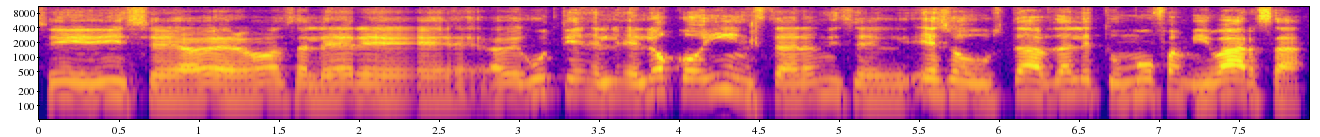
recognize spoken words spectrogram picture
Sí, dice, a ver, vamos a leer, eh, a ver, Guti, el, loco Instagram dice, eso Gustav, dale tu mufa a mi Barça,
